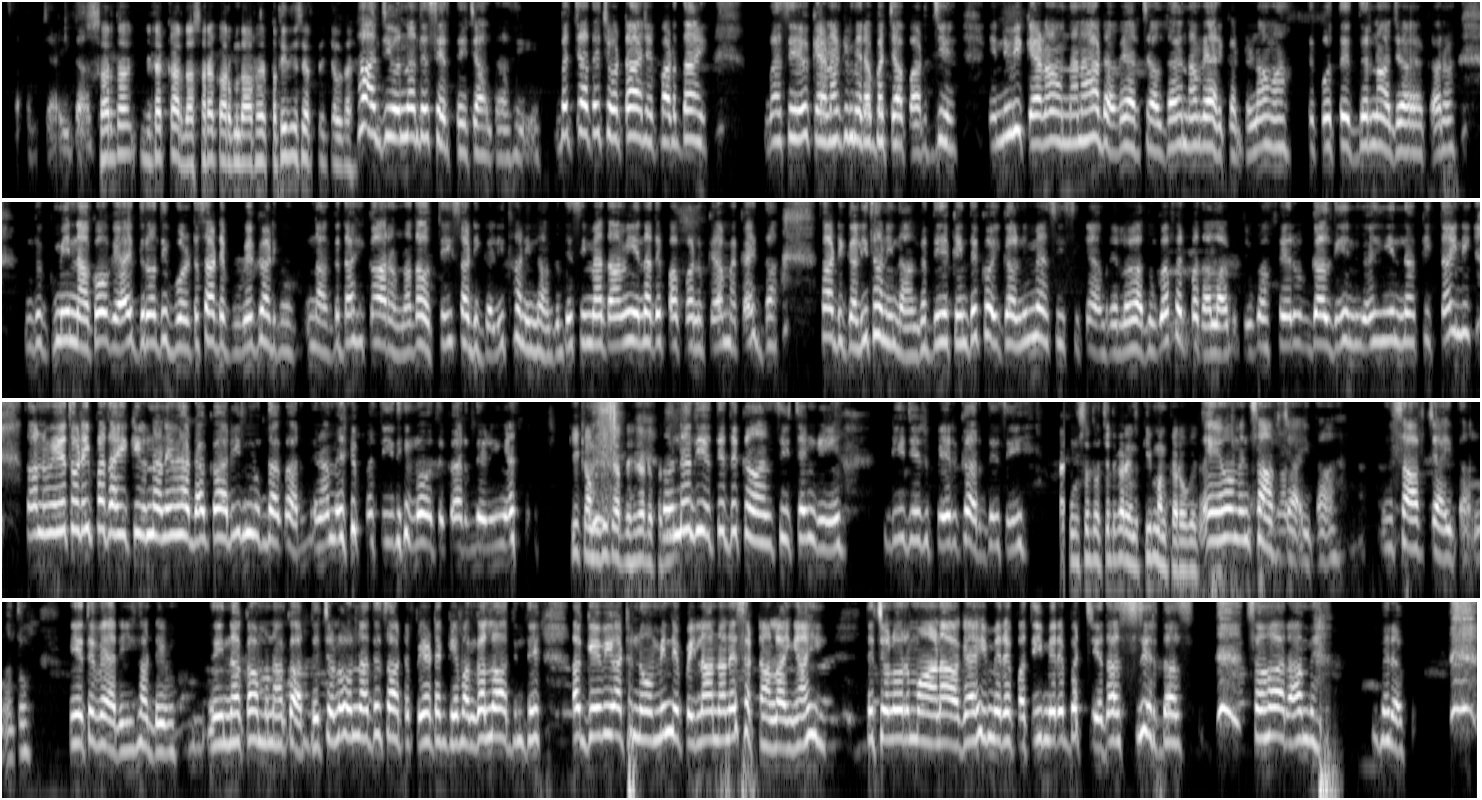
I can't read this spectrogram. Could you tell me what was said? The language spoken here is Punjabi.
ਸਭ ਚਾਹੀਦਾ ਸਰ ਦਾ ਜਿਹੜਾ ਘਰ ਦਾ ਸਾਰਾ ਕਾਰੋਬਾਰ ਫਿਰ ਪਤੀ ਦੇ ਸਿਰ ਤੇ ਚੱਲਦਾ? ਹਾਂਜੀ ਉਹਨਾਂ ਦੇ ਸਿਰ ਤੇ ਚੱਲਦਾ ਸੀ। ਬੱਚਾ ਤੇ ਛੋਟਾ ਅਜੇ ਪੜਦਾ ਹੈ ਬਸ ਇਹ ਕਹਿਣਾ ਕਿ ਮੇਰਾ ਬੱਚਾ ਪੜ ਜੇ। ਇਹਨੇ ਵੀ ਕਹਿਣਾ, ਉਹਨਾਂ ਨਾਲ ਸਾਡਾ ਵੈਰ ਚੱਲਦਾ ਨਾ ਵੈਰ ਕੱਢਣਾ ਵਾ ਤੇ ਪੁੱਤ ਇੱਧਰ ਨਾ ਜਾਇਆ ਕਰ। ਮਹੀਨਾ ਕੁ ਹੋ ਗਿਆ, ਇਧਰੋਂ ਦੀ ਬੁਲਟ ਸਾਡੇ ਬੂਹੇ ਗਾੜੀਆਂ ਲੰਘਦਾ ਸੀ, ਘਰ ਉਹਨਾਂ ਦਾ ਉੱਥੇ ਹੀ ਸਾਡੀ ਗਲੀ ਥਾਣੀ ਲੰਘਦੇ ਸੀ। ਮੈਂ ਤਾਂ ਵੀ ਇਹਨਾਂ ਦੇ ਪਾਪਾ ਨੂੰ ਕਿਹਾ, ਮੈਂ ਕਿਹਾ ਇਦਾਂ ਸਾਡੀ ਗਲੀ ਥਾਣੀ ਲੰਘਦੇ ਕਹਿੰਦੇ ਕੋਈ ਗੱਲ ਨਹੀਂ ਮੈਂ ਸੀਸੀ ਕੈਮਰੇ ਲਗਾ ਦੂੰਗਾ, ਫਿਰ ਪਤਾ ਲੱਗ ਜੂਗਾ। ਫਿਰ ਗੱਲ ਦੀ ਅਸੀਂ ਇੰਨਾ ਕੀਤਾ ਹੀ ਨਹੀਂ ਤੁਹਾਨੂੰ ਇਹ ਥੋੜੀ ਪਤਾ ਹੀ ਕਿ ਉਹਨਾਂ ਨੇ ਸਾਡਾ ਘਰ ਹੀ ਮੁੱਦਾ ਕਰ ਦੇਣਾ, ਮੇਰੇ ਪਤੀ ਦੀ ਮੌਤ ਕਰ ਦੇਣੀ ਆ। ਕੀ ਕੰਮ ਕੀ ਕਰਦੇ ਸੀ ਤੁਹਾਡੇ ਪਤੀ? ਉਹਨਾਂ ਦੀ ਉੱਥੇ ਦੁਕਾਨ ਸੀ ਚੰਗੀ। ਡੀਜੇ ਰਿਪੇਅਰ ਕਰਦੇ ਸੀ। ਪੁਲਿਸ ਦੇ ਉੱਚ ਅਧਿਕਾਰੀਆਂ ਤੋਂ ਕੀ ਮੰਗ ਕਰੋਗੇ? ਇਹੋ ਮੈਨੂੰ ਇਨਸਾਫ ਚਾਹੀਦਾ। ਇਨਸਾਫ ਚਾਹੀਦਾ ਉਹਨਾਂ ਤੋਂ। ਇਹ ਤੇ ਵੈਰੀ ਸਾਡੇ ਇੰਨਾ ਕੰਮ ਨਾ ਕਰਦੇ। ਚਲੋ ਉਹਨਾਂ ਦੇ ਸੱਟ ਪੇਟ ਅੱਗੇ ਵਾਂਗਾ ਲਾ ਦਿੰਦੇ। ਅੱਗੇ ਵੀ 8-9 ਮਹੀਨੇ ਪਹਿਲਾਂ ਉਹਨਾਂ ਨੇ ਸੱਟਾਂ ਲਾਈਆਂ ਸੀ। ਤੇ ਚਲੋ ਰਮਾਨ ਆ ਗਿਆ ਸੀ ਮੇਰੇ ਪਤੀ। ਮੇਰੇ ਬੱਚੇ ਦਾ ਸਿਰ ਦਾ ਸਹਾਰਾ ਮੇਰਾ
